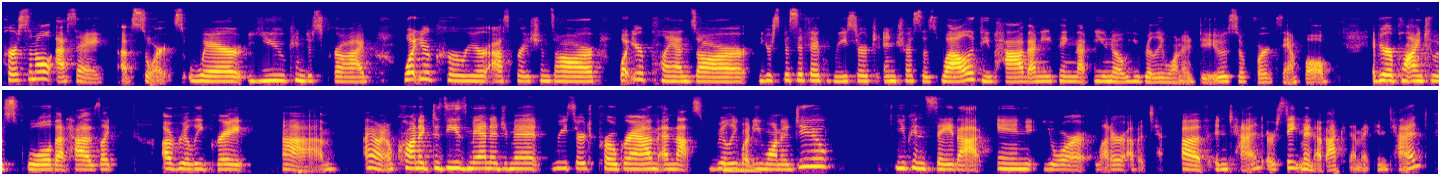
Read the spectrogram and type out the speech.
personal essay of sorts where you can describe what your career aspirations are, what your plans are, your specific research interests as well, if you have anything that you know you really want to do. So, for example, if you're applying to a school that has like a really great, um, I don't know, chronic disease management research program, and that's really mm-hmm. what you want to do, you can say that in your letter of, att- of intent or statement of academic intent.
